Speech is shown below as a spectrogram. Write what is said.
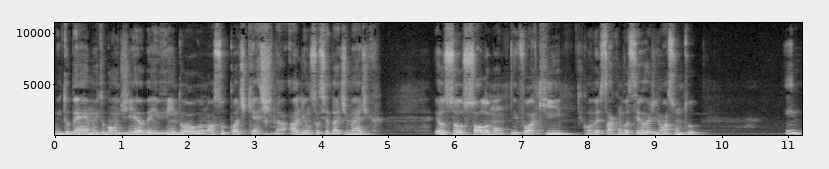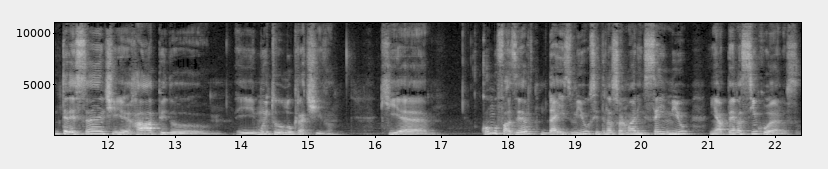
Muito bem, muito bom dia, bem-vindo ao nosso podcast da Allianz Sociedade Médica. Eu sou o Solomon e vou aqui conversar com você hoje de um assunto interessante, rápido e muito lucrativo, que é como fazer 10 mil se transformar em 100 mil em apenas 5 anos.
